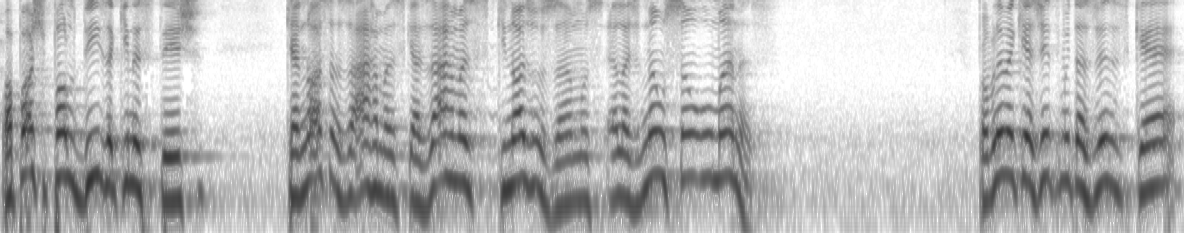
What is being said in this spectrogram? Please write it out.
O apóstolo Paulo diz aqui nesse texto que as nossas armas, que as armas que nós usamos, elas não são humanas. O problema é que a gente muitas vezes quer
